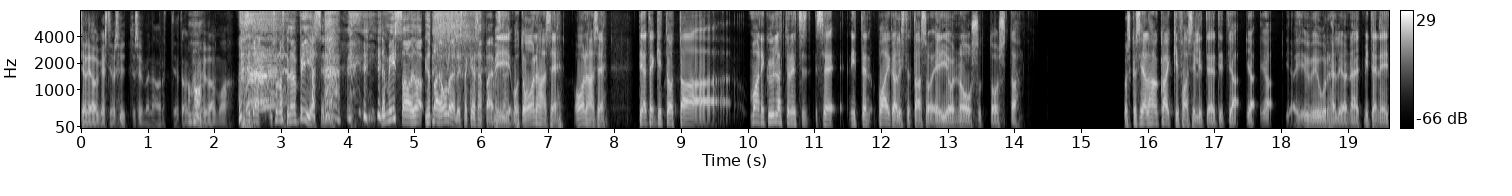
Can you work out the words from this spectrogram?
Siellä ei oikeasti olisi hyttysiä, me naurettiin, että on Oho. kyllä hyvä maa. Mitä, sun olisi pitänyt viiä sinne. Ne missä on jotain oleellista kesäpäivistä. Niin, mutta onhan se, onhan se. Tietenkin tota, mä oon niin yllättynyt, että se, se niiden paikallisten taso ei ole noussut tosta. Koska siellä on kaikki fasiliteetit ja, ja, ja, ja hyvin urheilijoita näin, että miten ei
